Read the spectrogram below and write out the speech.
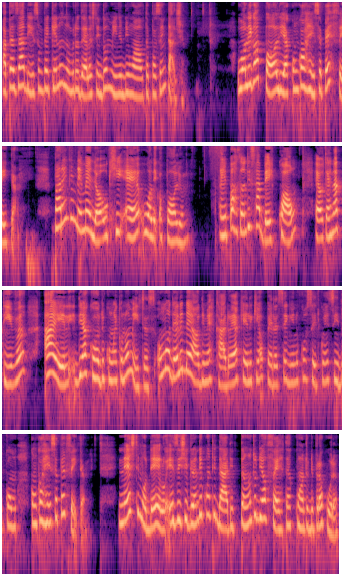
apesar disso, um pequeno número delas tem domínio de uma alta porcentagem. O oligopólio e a concorrência perfeita. Para entender melhor o que é o oligopólio, é importante saber qual é a alternativa a ele de acordo com economistas. O modelo ideal de mercado é aquele que opera seguindo o conceito conhecido como concorrência perfeita. Neste modelo, existe grande quantidade tanto de oferta quanto de procura.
